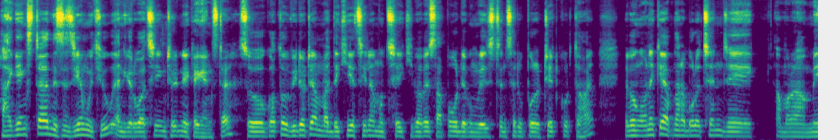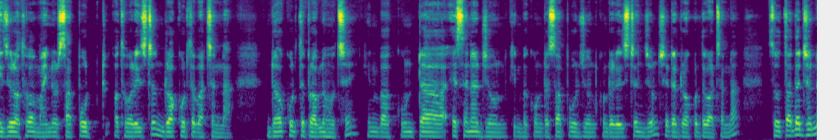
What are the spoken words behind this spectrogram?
Hi gangster this is GM with you and you're watching trade নেকা গ্যাংস্টার সো গত ভিডিওতে আমরা দেখিয়েছিলাম হচ্ছে কীভাবে সাপোর্ট এবং রেজিস্ট্যান্সের উপর ট্রেড করতে হয়, এবং অনেকে আপনারা বলেছেন যে আমরা মেজর অথবা মাইনর সাপোর্ট অথবা রেজিস্ট্যান্স ড্র করতে পারছেন না। ড্র করতে প্রবলেম হচ্ছে, কিংবা কোনটা এসএনআর জোন কিংবা কোনটা সাপোর্ট জোন কোনটা রেজিস্ট্যান্স জোন সেটা ড্র করতে পারছেন না। সো তাদের জন্য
